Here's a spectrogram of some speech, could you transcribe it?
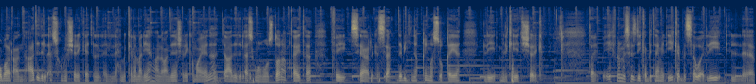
عبارة عن عدد الأسهم الشركات اللي إحنا بنتكلم عليها. لو عندنا شركة معينة ده عدد الأسهم المصدرة بتاعتها في سعر السهم. ده بيدينا القيمة السوقية لملكية الشركة. طيب إيه فارماسيز دي كانت بتعمل إيه؟ كانت بتسوق لل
